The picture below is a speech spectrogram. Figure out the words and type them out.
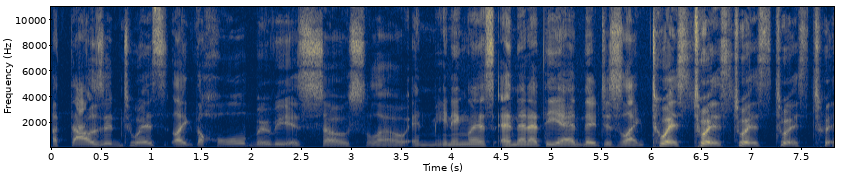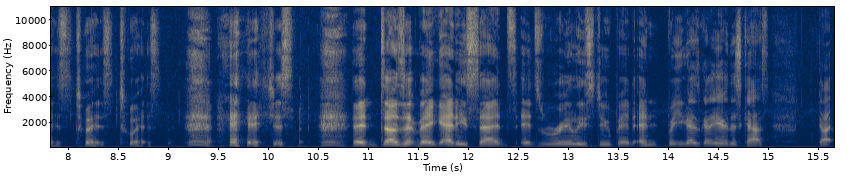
a thousand twists. Like the whole movie is so slow and meaningless, and then at the end they just like twist, twist, twist, twist, twist, twist, twist. it just it doesn't make any sense. It's really stupid. And but you guys got to hear this cast. Got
